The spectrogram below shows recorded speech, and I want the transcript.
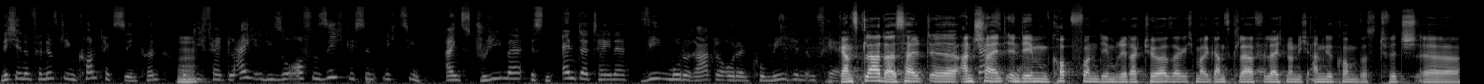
nicht in einem vernünftigen Kontext sehen können mhm. und die Vergleiche, die so offensichtlich sind, nicht ziehen. Ein Streamer ist ein Entertainer wie ein Moderator oder ein Comedian im Fernsehen. Ganz klar, da ist halt äh, anscheinend in dem Kopf von dem Redakteur, sage ich mal, ganz klar ja. vielleicht noch nicht angekommen, was Twitch äh,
